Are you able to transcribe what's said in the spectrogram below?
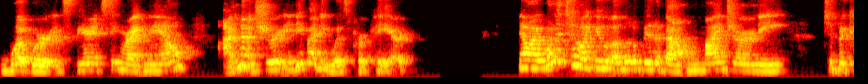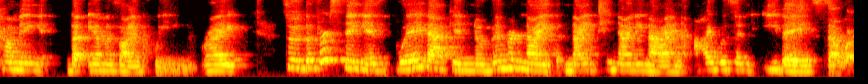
what we're experiencing right now? I'm not sure anybody was prepared. Now, I want to tell you a little bit about my journey to becoming the Amazon queen, right? So the first thing is way back in November 9th, 1999, I was an eBay seller.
